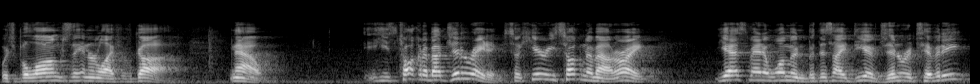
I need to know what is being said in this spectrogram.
which belongs to the inner life of God. Now, he's talking about generating. So here he's talking about, all right, yes, man and woman, but this idea of generativity,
